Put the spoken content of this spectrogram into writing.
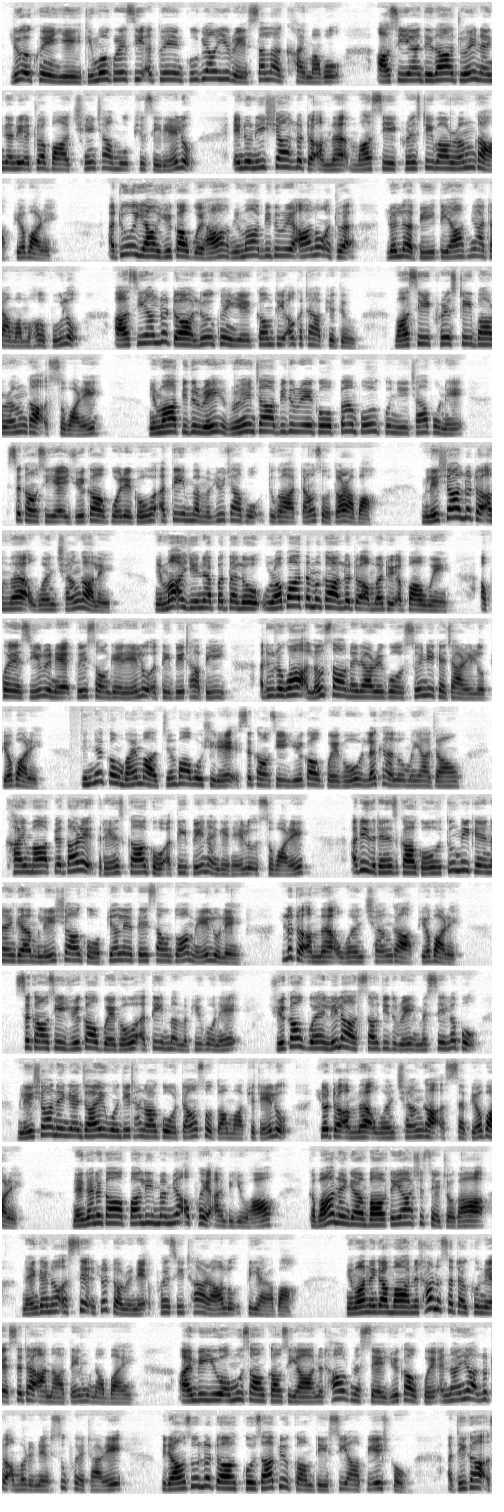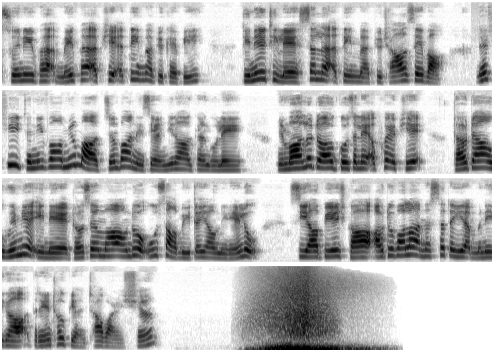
လူအခွင့်အရေးဒီမိုကရေစီအသွင်ကူးပြောင်းရေးတွေဆက်လက်ခိုင်မာဖို့အာဆီယံဒေသတွင်းနိုင်ငံတွေအတွက်ပါချင်းချမှုဖြစ်စေတယ်လို့အင်ဒိုနီးရှားလွှတ်တော်အမတ်မာစီခရစ်စတီဘာရမ်ကပြောပါတယ်။အတူအယောင်ရွေးကောက်ပွဲဟာမြန်မာပြည်သူတွေအားလုံးအတွက်လွတ်လပ်ပြီးတရားမျှတမှာမဟုတ်ဘူးလို့အာဆီယံလွှတ်တော်လူအခွင့်အရေးကော်မတီဥက္ကဋ္ဌဖြစ်သူမာစီခရစ်စတီဘာရမ်ကဆိုပါတယ်။ မြန်မာပြည်သူတွေရိုဟင်ဂျာပြည်သူတွေကိုပံ့ပိုးကူညီကြဖို့နဲ့စစ်ကောင်စီရဲ့ရွေးကောက်ပွဲတွေကိုအတိအမှတ်မပြုကြဖို့သူကတောင်းဆိုသွားတာပါ။မလေးရှားလွှတ်တော်အမတ်ဝန်ချန်းကလည်းမြန်မာအရေးနဲ့ပတ်သက်လို့ဥရောပသမဂ္ဂလွှတ်တော်အမတ်တွေအပါအဝင်အဖွဲ့အစည်းတွေနဲ့တွဲဆောင်ခဲ့တယ်လို့အသိပေးထားပြီးအတူတကွအလုံးဆောင်နေတာတွေကိုဆွေးနွေးခဲ့ကြတယ်လို့ပြောပါတယ်။ဒီနှစ်ကုန်ပိုင်းမှာကျင်းပဖို့ရှိတဲ့စစ်ကောင်စီရွေးကောက်ပွဲကိုလက်ခံလို့မရကြောင်းခိုင်မာပြတ်သားတဲ့သတင်းစကားကိုအသိပေးနိုင်ခဲ့တယ်လို့ဆိုပါတယ်။ အဲ့ဒီသတင်းစကားကိုသူမိခင်နိုင်ငံမလေးရှားကိုပြန်လည်သိမ်းဆောင်သွားမယ်လို့လည်းလွတ်တော်အမတ်ဝန်ချန်းကပြောပါတယ်။စစ်ကောင်စီရွေးကောက်ပွဲကိုအတိအမှတ်မပြုဖို့နဲ့ရွေးကောက်ပွဲလေးလာစောင့်ကြည့်သူတွေမစင်လွတ်ဖို့မလေးရှားနိုင်ငံသားရေးဝန်ကြီးဌာနကိုတောင်းဆိုသွားမှာဖြစ်တယ်လို့လွတ်တော်အမတ်ဝန်ချန်းကဆက်ပြောပါတယ်။နိုင်ငံတကာပါလီမန်များအဖွဲ့ IPU ဟာကမ္ဘာနိုင်ငံပေါင်း180ကျော်ကနိုင်ငံတော်အဆင့်လွှတ်တော်တွေနဲ့ဖွဲ့စည်းထားတာလို့သိရတာပါ။မြန်မာနိုင်ငံမှာ2021ခုနှစ်စစ်တပ်အာဏာသိမ်းမှုနောက်ပိုင်း IBU အမှုဆောင်ကောင်စီဟာ2020ရွေးကောက်ပွဲအနိုင်ရလွှတ်တော်အမတ်တွေနဲ့စုဖွဲ့ထားတဲ့ပြည်ထောင်စုလွှတ်တော်ကိုစားပြုကော်မတီ CRPH ကိုအဓိကအဆွေးနွေးဘက်မိဖက်အဖြစ်အတိအမှတ်ပြုခဲ့ပြီးဒီနေ့အထိလည်းဆက်လက်အတိအမှတ်ပြုထားဆဲပါလက်ရှိဂျနီဗာမြို့မှာကျင်းပနေစေညီလာခံကိုလည်းမြန်မာလွှတ်တော်ကိုယ်စားလှယ်အဖွဲ့အဖြစ်ဒေါက်တာဝင်းမြတ်အေးနဲ့ဒေါ်စင်မအောင်တို့ဦးဆောင်ပြီးတက်ရောက်နေတယ်လို့ CRPH ကအော်တိုဘာလ22ရက်မနေ့ကသတင်းထုတ်ပြန်ထားပါတယ်ရှင်။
